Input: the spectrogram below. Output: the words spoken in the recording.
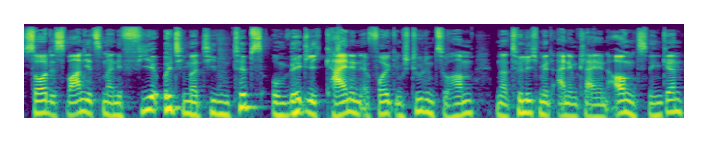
So, das waren jetzt meine vier ultimativen Tipps, um wirklich keinen Erfolg im Studium zu haben. Natürlich mit einem kleinen Augenzwinkern.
